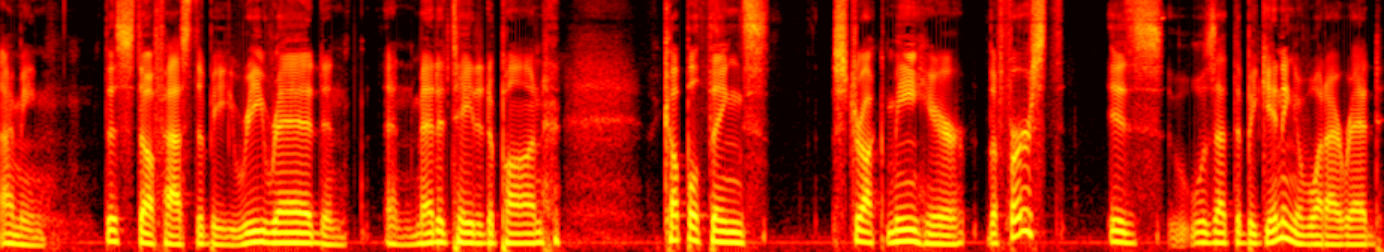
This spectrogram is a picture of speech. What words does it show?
I mean, this stuff has to be reread and, and meditated upon. A couple things struck me here. The first is was at the beginning of what I read.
